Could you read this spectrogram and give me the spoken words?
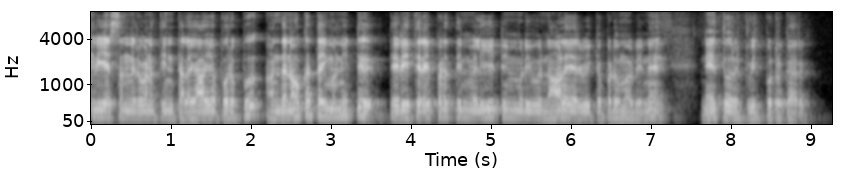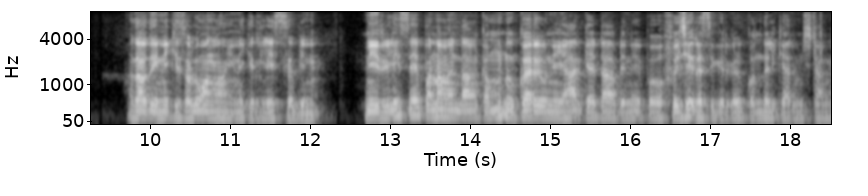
கிரியேஷன் நிறுவனத்தின் தலையாய பொறுப்பு. அந்த நோக்கத்தை முன்னிட்டு தெரி திரைப்படத்தின் வெளியீட்டின் முடிவு நாளை அறிவிக்கப்படும் அப்படின்னு நேற்று ஒரு ட்வீட் போட்டிருக்காரு. அதாவது இன்னைக்கு சொல்லுவாங்களாம் இன்னைக்கு ரிலீஸ் அப்படின்னு. நீ ரிலீஸே பண்ண வேண்டாம் கம்முன்னு உட்காரு உன்னை யார் கேட்டா? அப்படின்னு இப்போது விஜய் ரசிகர்கள் கொந்தளிக்க ஆரம்பிச்சிட்டாங்க.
